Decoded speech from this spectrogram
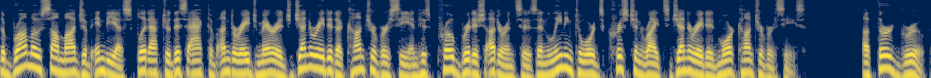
The Brahmo Samaj of India split after this act of underage marriage generated a controversy and his pro-British utterances and leaning towards Christian rights generated more controversies. A third group,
